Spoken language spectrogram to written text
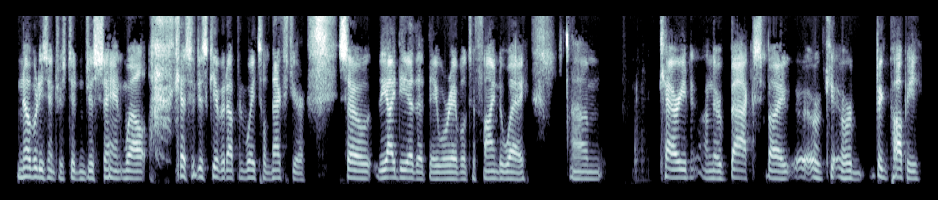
Nobody's interested in just saying, well, I guess we'll just give it up and wait till next year. So the idea that they were able to find a way um, carried on their backs by or or Big Papi.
